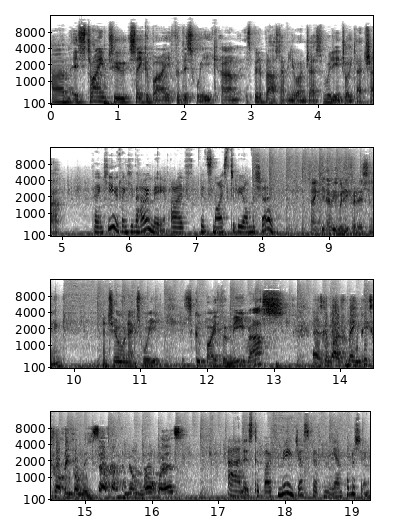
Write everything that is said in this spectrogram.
note, um, it's time to say goodbye for this week. Um, it's been a blast having you on, Jess. Really enjoyed that chat. Thank you. Thank you for having me. I've, it's nice to be on the show. Thank you, everybody, for listening. Until next week, it's goodbye for me, Russ. Uh, it's goodbye for me, Peter Coffey from the Southampton Building Role Players. And it's goodbye for me, Jessica from EN Publishing.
